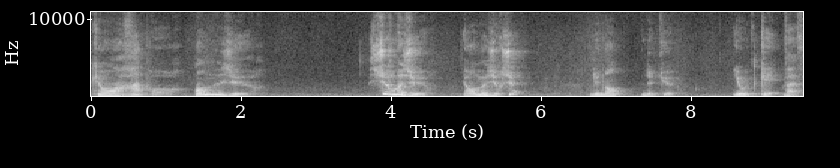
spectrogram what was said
qui ont un rapport en mesure, sur mesure, et en mesure sur, du nom de Dieu. Yud, Vav.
